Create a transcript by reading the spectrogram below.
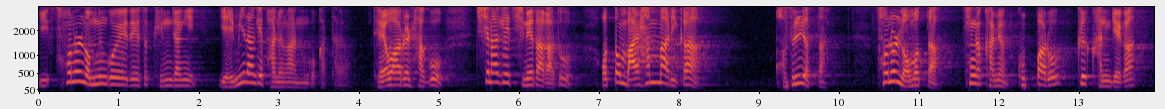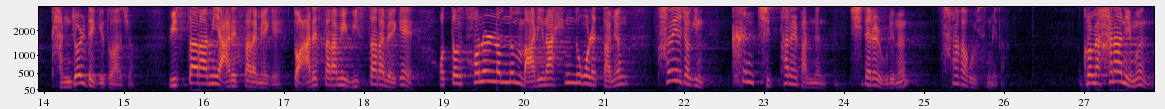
이 선을 넘는 거에 대해서 굉장히 예민하게 반응하는 것 같아요. 대화를 하고 친하게 지내다가도 어떤 말 한마디가 거슬렸다, 선을 넘었다 생각하면 곧바로 그 관계가 단절되기도 하죠. 윗사람이 아랫사람에게 또 아랫사람이 윗사람에게 어떤 선을 넘는 말이나 행동을 했다면 사회적인 큰 지탄을 받는 시대를 우리는 살아가고 있습니다. 그러면 하나님은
